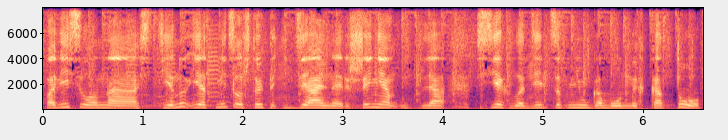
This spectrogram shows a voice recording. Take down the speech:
повесила на стену и отметила, что это идеальное решение для всех владельцев неугомонных котов.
